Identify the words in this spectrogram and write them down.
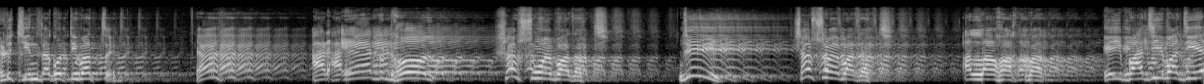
একটু চিন্তা করতে পারছে? হ্যাঁ? আর এক ঢোল সব সময় বাজাচ্ছে। জি, সব সময় বাজাচ্ছে। আল্লাহ আকবার। এই বাজিয়ে বাজিয়ে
